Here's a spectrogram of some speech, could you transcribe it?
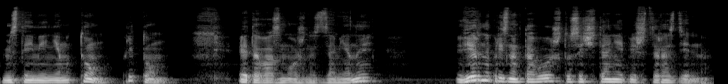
местоимением «том», «при том». Эта возможность замены – верный признак того, что сочетание пишется раздельно.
